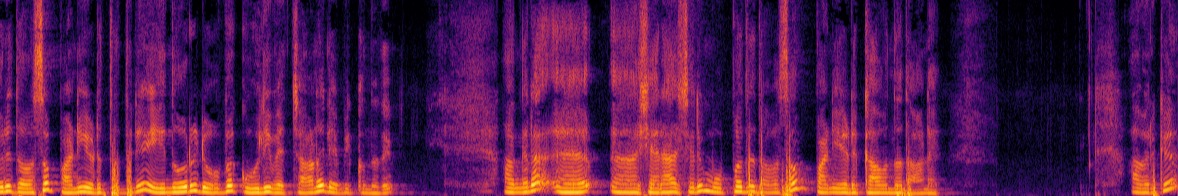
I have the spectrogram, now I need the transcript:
ഒരു ദിവസം പണിയെടുത്തതിന് എഴുന്നൂറ് രൂപ കൂലി വെച്ചാണ് ലഭിക്കുന്നത്. അങ്ങനെ ശരാശരി മുപ്പത് ദിവസം പണിയെടുക്കാവുന്നതാണ്. അവർക്ക്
